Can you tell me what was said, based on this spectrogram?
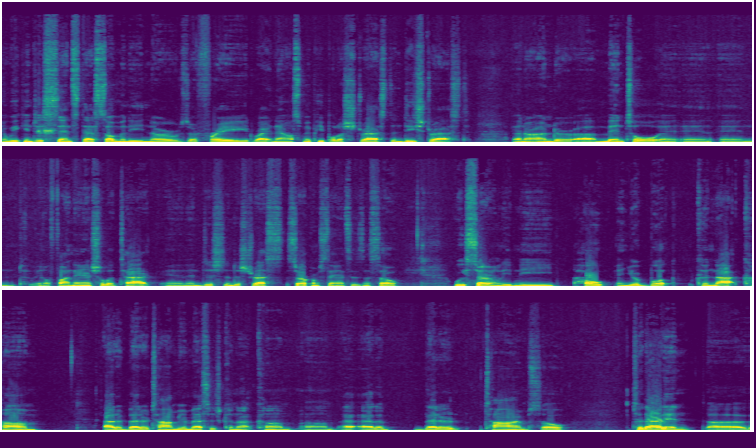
and we can just sense that so many nerves are frayed right now. So many people are stressed and distressed and are under uh, mental and, and, and, you know financial attack and, and just in distress circumstances. And so we certainly need hope. And your book could not come at a better time. Your message cannot come um, at, at, a better time. So to that end, uh,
